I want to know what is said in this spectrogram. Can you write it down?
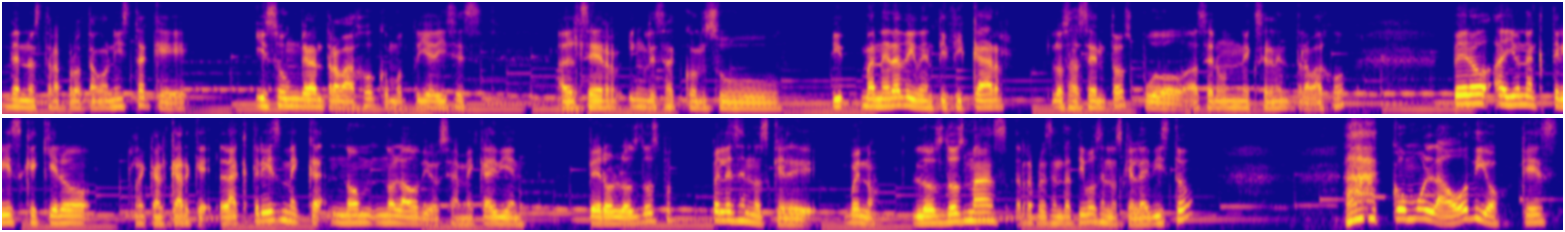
de nuestra protagonista que hizo un gran trabajo, como tú ya dices, al ser inglesa con su manera de identificar los acentos, pudo hacer un excelente trabajo. Pero hay una actriz que quiero recalcar que la actriz me no, no la odio, o sea, me cae bien. Pero los dos papeles en los que, bueno, los dos más representativos en los que la he visto Ah, cómo la odio, que es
